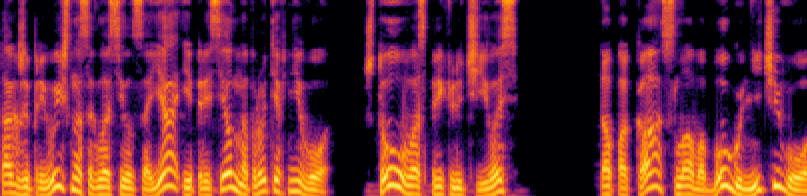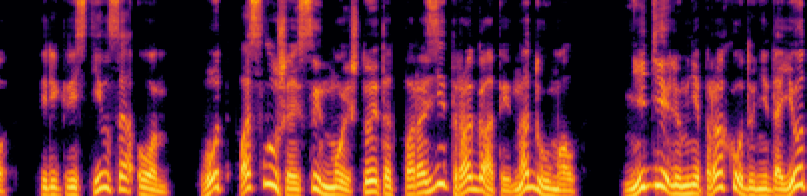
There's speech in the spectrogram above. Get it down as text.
Так же привычно согласился я и присел напротив него. «Что у вас приключилось?» «Да пока, слава богу, ничего», – перекрестился он. «Вот послушай, сын мой, что этот паразит рогатый надумал. Неделю мне проходу не дает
